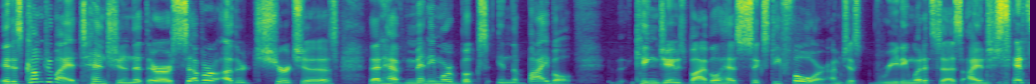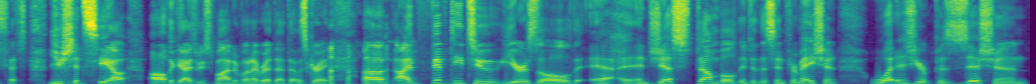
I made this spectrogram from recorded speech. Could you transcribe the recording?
It has come to my attention that there are several other churches that have many more books in the Bible. King James Bible has 64. I'm just reading what it says. I understand. It says, you should see how all the guys responded when I read that. That was great. Um, I'm 52 years old uh, and just stumbled into this information. What is your position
